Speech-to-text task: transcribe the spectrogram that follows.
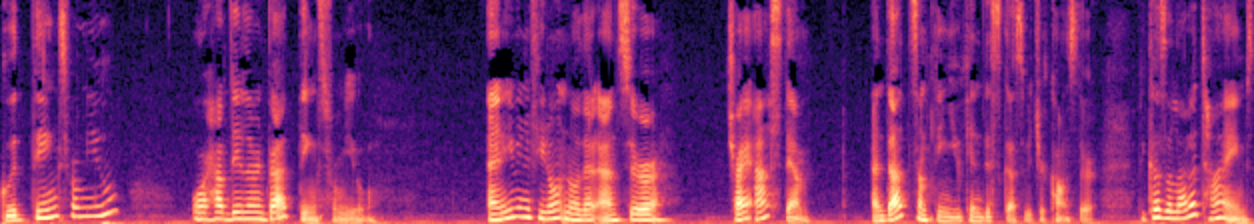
good things from you or have they learned bad things from you? And even if you don't know that answer, try ask them. And that's something you can discuss with your counselor because a lot of times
